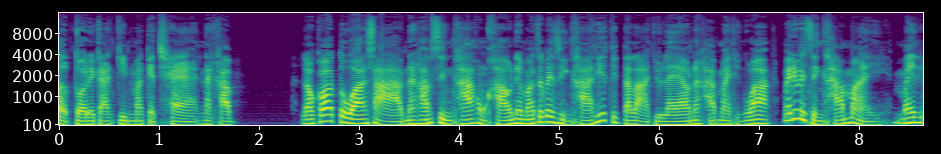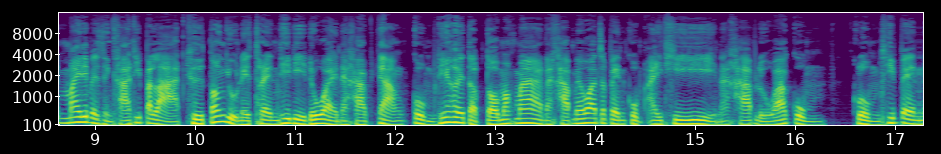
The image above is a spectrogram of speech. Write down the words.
เติบโตในการกิน Market Share นะครับแล้วก็ตัว3นะครับสินค้าของเขาเนี่ยมักจะเป็นสินค้าที่ติดตลาดอยู่แล้วนะครับหมายถึงว่าไม่ได้เป็นสินค้าใหม่ ไม่ไม่ได้เป็นสินค้าที่ประหลาด คือต้องอยู่ในเทรนที่ดีด้วยนะครับอย่างกลุ่มที่เคยเติบโตมากๆนะครับไม่ว่าจะเป็นกลุ่ม IT นะครับหรือว่ากลุ่มกลุ่มที่เป็น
